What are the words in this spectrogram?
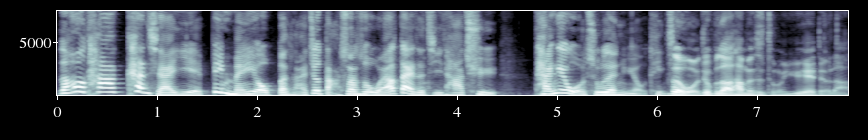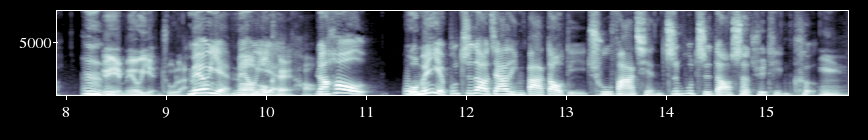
然后他看起来也并没有本来就打算说我要带着吉他去弹给我初恋女友听。这我就不知道他们是怎么约的啦。嗯，因为也没有演出来，没有演，没有演。哦、OK，好。然后我们也不知道嘉玲爸到底出发前知不知道社区停课。嗯。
